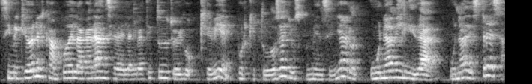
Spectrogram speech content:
Si me quedo en el campo de la ganancia, de la gratitud, yo digo, qué bien, porque todos ellos me enseñaron una habilidad, una destreza,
